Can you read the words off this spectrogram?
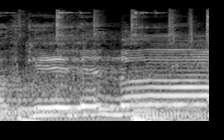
I've given up.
